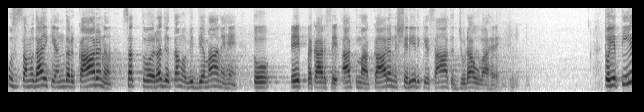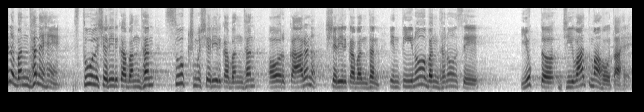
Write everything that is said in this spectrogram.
उस समुदाय के अंदर कारण, सत्व, रज, तम विद्यमान है। तो एक प्रकार से आत्मा कारण शरीर के साथ जुड़ा हुआ है। तो ये तीन बंधन हैं, स्थूल शरीर का बंधन, सूक्ष्म शरीर का बंधन और कारण शरीर का बंधन। इन तीनों बंधनों से युक्त जीवात्मा होता है।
